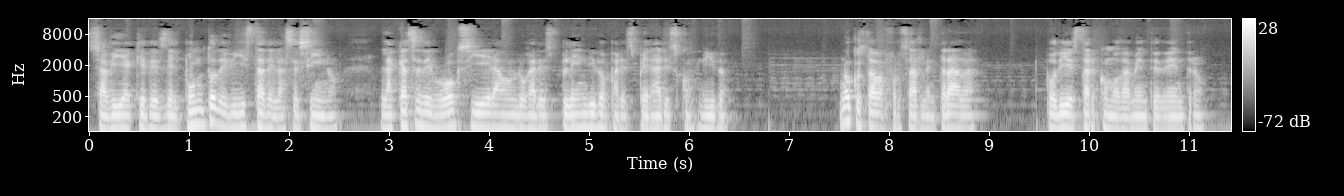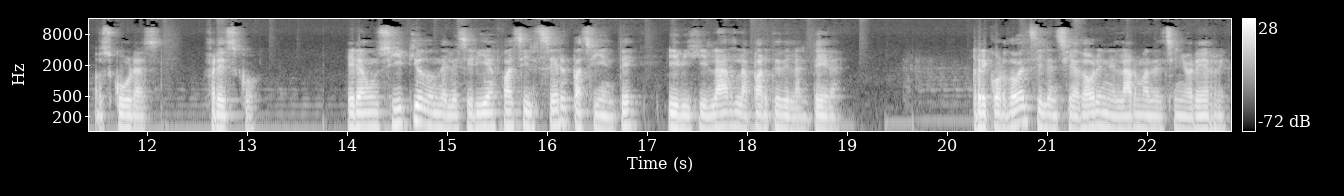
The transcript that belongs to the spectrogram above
Sabía que desde el punto de vista del asesino, la casa de Roxy era un lugar espléndido para esperar escondido. No costaba forzar la entrada, podía estar cómodamente dentro, oscuras, fresco, era un sitio donde le sería fácil ser paciente y vigilar la parte delantera. Recordó el silenciador en el arma del señor R.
